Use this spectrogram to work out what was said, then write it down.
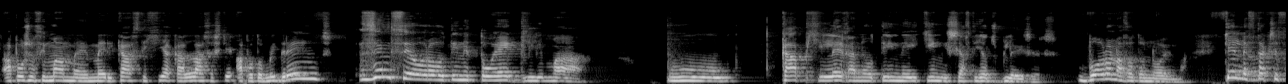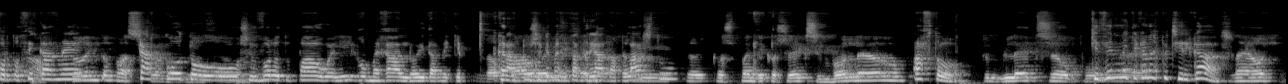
από όσο θυμάμαι, μερικά στοιχεία καλά σε σχέ- από το mid-range. Δεν θεωρώ ότι είναι το έγκλημα που κάποιοι λέγανε ότι είναι η κίνηση αυτή για τους Blazers. Μπορώ να δω το νόημα. Και λεφτά ξεφορτωθήκανε. Αυτό είναι το βασικό. Κακό το νομίζω. συμβόλαιο του Πάουελ, λίγο μεγάλο ήταν και Το κρατούσε Powell και μέχρι τα είχε 30 μέχρι πλάς του. Το 25-26 συμβόλαιο Αυτό. του Μπλέτσο. Που Και δεν είναι και κανένας πιτσιρικάς. Ναι, όχι.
